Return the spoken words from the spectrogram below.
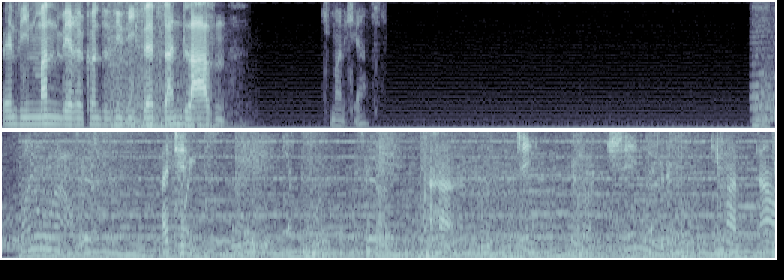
Wenn sie ein Mann wäre, könnte sie sich selbst anblasen. Das meine ich ernst. Halt Jin. Aha. Jin. Jin. Geh mal down.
